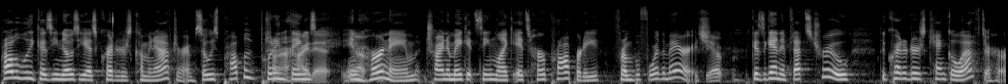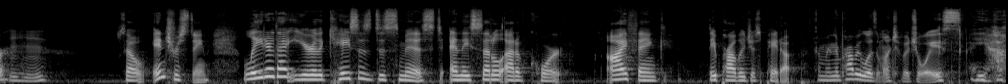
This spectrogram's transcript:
Probably because he knows he has creditors coming after him. So he's probably putting Trying to hide things in Yep. her name, trying to make it seem like it's her property from before the marriage. Yep. Because again, if that's true, the creditors can't go after her. Mm-hmm. So interesting. Later that year, the case is dismissed and they settle out of court. I think They probably just paid up. I mean, there probably wasn't much of a choice. Yeah.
